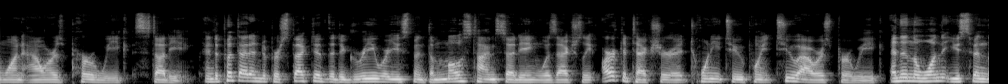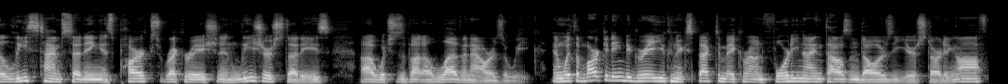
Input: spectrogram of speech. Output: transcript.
12.71 hours per week studying. And to put that into perspective, the degree where you spent the most time studying was actually architecture at 22.2 hours per week. And then the one that you spend the least time studying is parks, recreation, and leisure studies, uh, which is about 11 hours a week. And with a marketing degree, you can expect to make around $49,000 a year starting off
